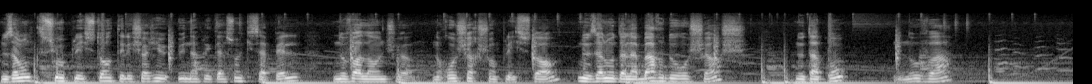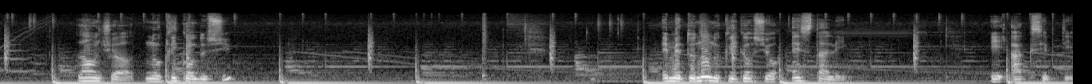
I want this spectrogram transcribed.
nous allons sur Play Store télécharger une application qui s'appelle Nova Launcher. Nous recherchons Play Store. Nous allons dans la barre de recherche. Nous tapons Nova Launcher. Nous cliquons dessus. Et maintenant, nous cliquons sur Installer et Accepter.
